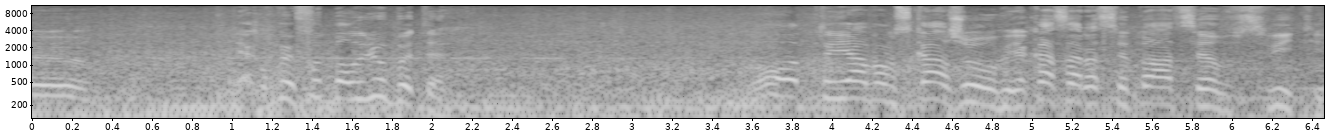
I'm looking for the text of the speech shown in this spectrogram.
Е, Як ви футбол любите? Ну, от я вам скажу, яка зараз ситуація в світі.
